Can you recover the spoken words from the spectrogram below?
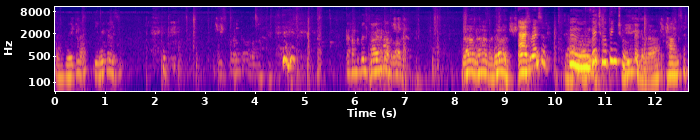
సార్ మీటర్లా ఈ మీటర్లు సార్ చూడండి సార్. నువ్వే చూపించు. అవును సార్.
